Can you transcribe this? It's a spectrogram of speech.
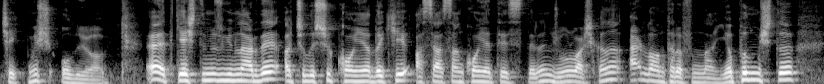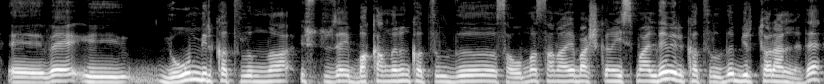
çekmiş oluyor. Evet geçtiğimiz günlerde açılışı Konya'daki Aselsan Konya tesislerinin Cumhurbaşkanı Erdoğan tarafından yapılmıştı. Ee, ve e, yoğun bir katılımla üst düzey bakanların katıldığı, Savunma Sanayi Başkanı İsmail Demir katıldığı bir törenle de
